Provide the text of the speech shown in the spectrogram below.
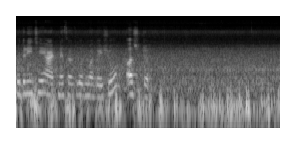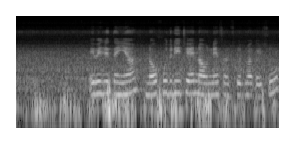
ફૂદડી છે, આઠને સંસ્કૃતમાં કહીશું, અષ્ટ. એવી જ રીતે અહીંયા નવ ફૂદડી છે, નવને સંસ્કૃતમાં કહીશું,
